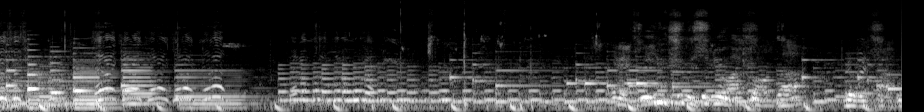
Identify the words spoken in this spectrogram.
Kenan, Lüç, Lüç, Lüç. Kenan, Kenan, Kenan, Kenan, Kenan. Kenan burada, Kenan burada. Evet 7-3'ün üstünlüğü var şu anda. Göbek çarpı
